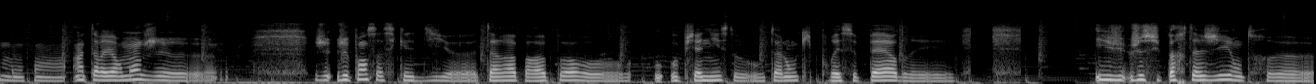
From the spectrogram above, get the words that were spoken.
enfin, intérieurement, je, pense à ce qu'a dit euh, Tara par rapport au, pianiste, au, au talent qui pourrait se perdre. Et, je suis partagée entre euh,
